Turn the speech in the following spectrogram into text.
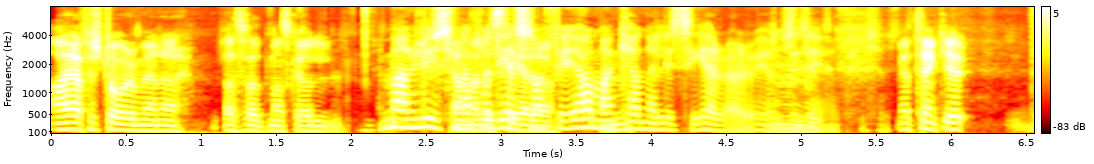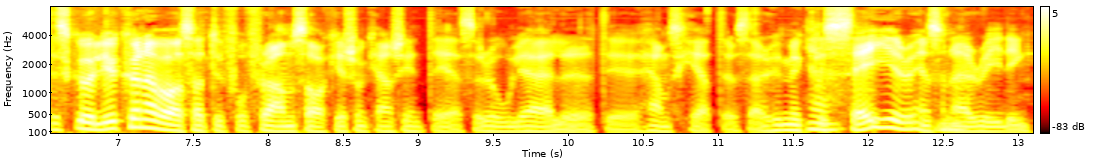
Ja, jag förstår vad du menar. Alltså att man ska... Man lyssnar på det som... Ja, man Mm. kanaliserar. Just det, precis. jag tänker, det skulle ju kunna vara så att du får fram saker som kanske inte är så roliga eller att det är hemskheter och så här. Hur mycket Ja. säger du i en sån här reading?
